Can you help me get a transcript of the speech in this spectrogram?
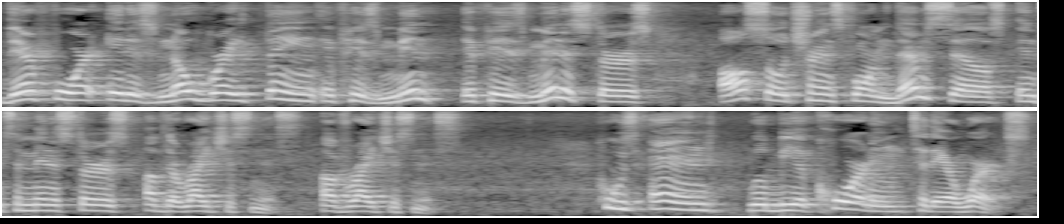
Therefore, it is no great thing if his if his ministers also transform themselves into ministers of the righteousness of righteousness, whose end will be according to their works.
